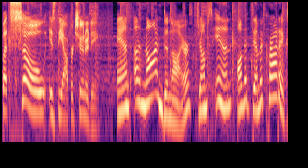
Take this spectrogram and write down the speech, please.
but so is the opportunity. And a non denier jumps in on the Democratic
